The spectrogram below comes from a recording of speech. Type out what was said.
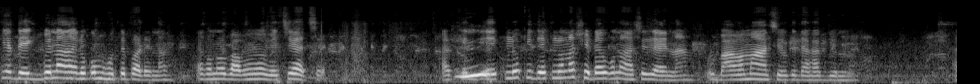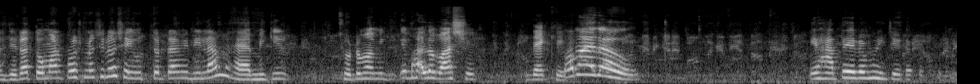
কে দেখবে না এরকম হতে পারে না। এখন ওর বাবা মা বেঁচে আছে। আর কে দেখল কি দেখল না সেটাও কোনো আসে যায় না। ওর বাবা মা আছে ওকে দেখার জন্য। আর যেটা তোমার প্রশ্ন ছিল সেই উত্তরটা আমি দিলাম। হ্যাঁ মিকির ছোট মা মিকিকে ভালোবাসে দেখে। কমায় দাও। এর হাতে এরম হয়েছে এটা করতে।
